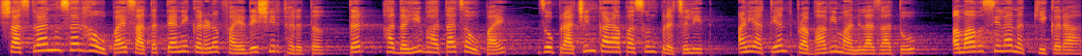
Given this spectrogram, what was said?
शास्त्रानुसार हा उपाय सातत्याने करणं फायदेशीर ठरतं. तर हा दही भाताचा उपाय जो प्राचीन काळापासून प्रचलित आणि अत्यंत प्रभावी मानला जातो अमावस्येला नक्की करा.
